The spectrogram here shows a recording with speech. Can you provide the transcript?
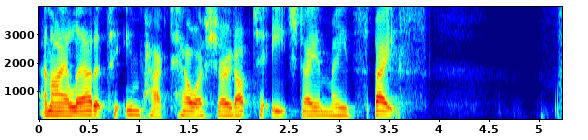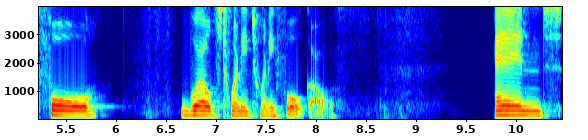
and I allowed it to impact how I showed up to each day and made space for World's 2024 goal. And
